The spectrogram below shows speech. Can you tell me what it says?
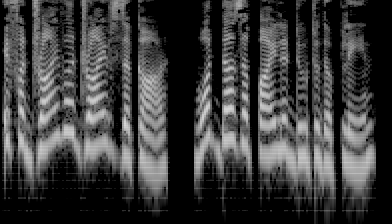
If a driver drives the car, what does a pilot do to the plane?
